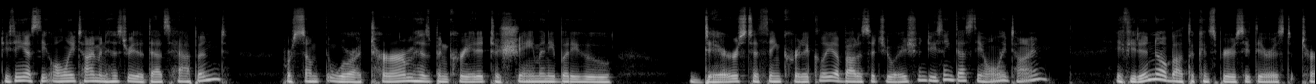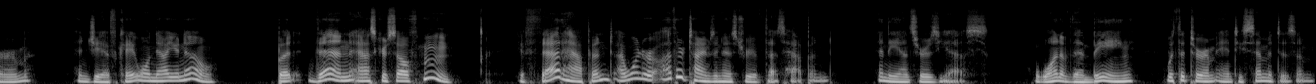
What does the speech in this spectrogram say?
Do you think that's the only time in history that that's happened? Where some where a term has been created to shame anybody who dares to think critically about a situation? Do you think that's the only time? If you didn't know about the conspiracy theorist term and JFK, well now you know. But then ask yourself, hmm, if that happened, I wonder other times in history if that's happened. And the answer is yes. One of them being with the term anti Semitism.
